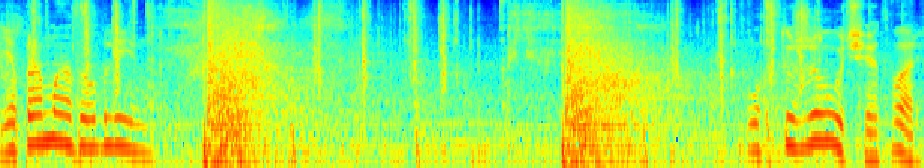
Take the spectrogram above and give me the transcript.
Я промазал, блин. Ух ты живучая тварь.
